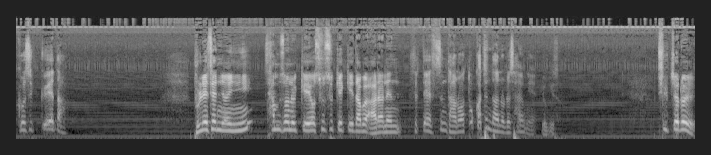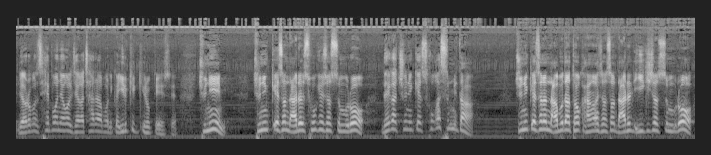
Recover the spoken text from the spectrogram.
그것을 꾀다. 블레셋 여인이 삼손을 깨어 수수께끼 답을 알아냈을 때 쓴 단어와 똑같은 단어를 사용해요. 여기서. 7절을 여러분 세 번역을 제가 찾아보니까 이렇게 기록되어 있어요. 주님, 주님께서 나를 속이셨으므로 내가 주님께 속았습니다. 주님께서는 나보다 더 강하셔서 나를 이기셨으므로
